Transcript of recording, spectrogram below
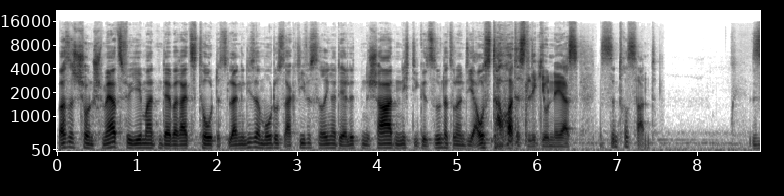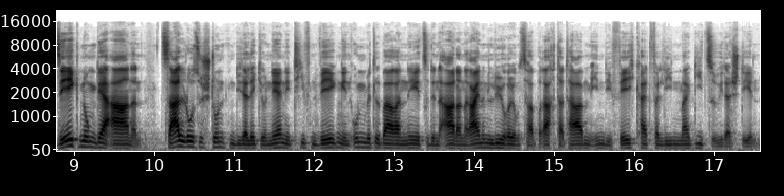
Was ist schon Schmerz für jemanden, der bereits tot ist? Solange dieser Modus aktiv ist, verringert der erlittene Schaden nicht die Gesundheit, sondern die Ausdauer des Legionärs. Das ist interessant. Segnung der Ahnen. Zahllose Stunden, die der Legionär in den tiefen Wegen in unmittelbarer Nähe zu den Adern reinen Lyriums verbracht hat, haben ihnen die Fähigkeit verliehen, Magie zu widerstehen.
